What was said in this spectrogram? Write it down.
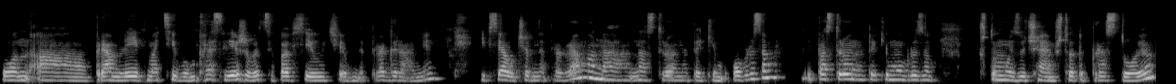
Он а, прям лейтмотивом прослеживается по всей учебной программе. И вся учебная программа на, настроена таким образом и построена таким образом, что мы изучаем что-то простое,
